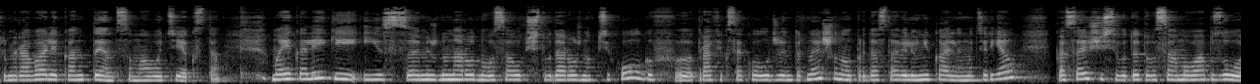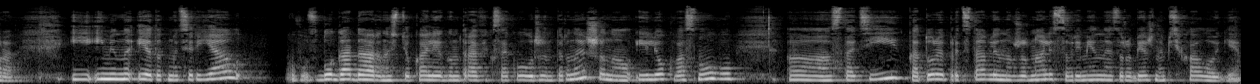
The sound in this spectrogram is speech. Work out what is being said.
формировали контент самого текста. Мои коллеги из Международного сообщества дорожных психологов э, Traffic Psychology International предоставили уникальный материал, касающийся вот этого самого обзора. И именно этот материал с благодарностью коллегам Traffic Psychology International и лег в основу э, статьи, которая представлена в журнале «Современная зарубежная психология».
